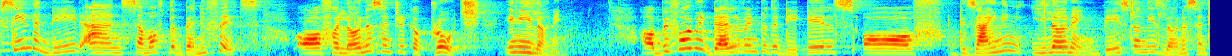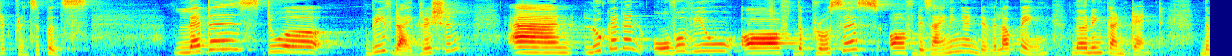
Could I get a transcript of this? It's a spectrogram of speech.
have seen the need and some of the benefits of a learner centric approach in e-learning. Uh, before we delve into the details of designing e-learning based on these learner centric principles, let us do a brief digression and look at an overview of the process of designing and developing learning content, the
